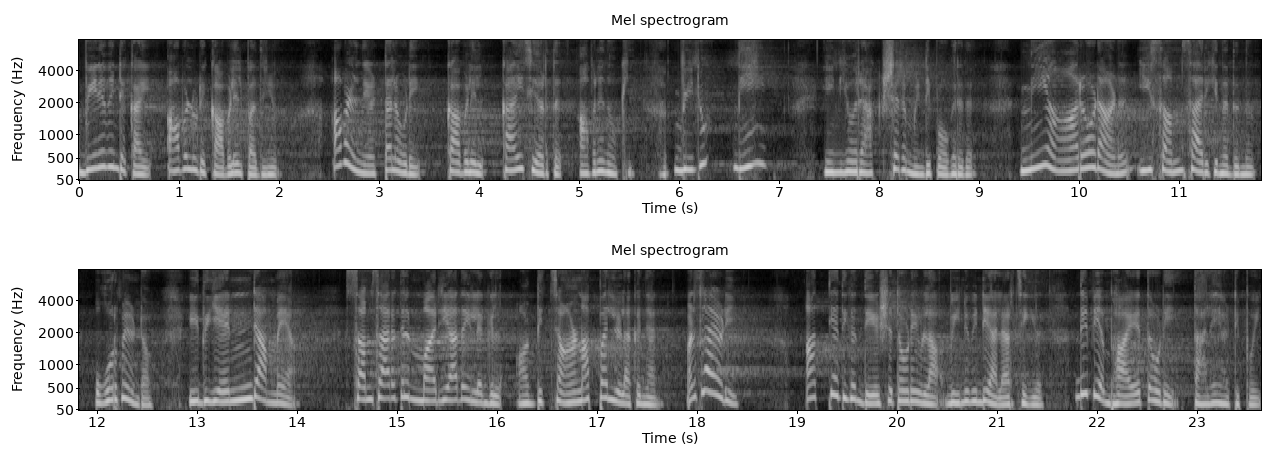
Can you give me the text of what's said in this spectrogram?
വിനുവിന്റെ കൈ അവളുടെ കവളിൽ പതിഞ്ഞു. അവൾ ഞെട്ടലോടെ കവളിൽ കൈ ചേർത്ത് അവനെ നോക്കി. വിനു നീ? ഇനിയൊരക്ഷരം മിണ്ടിപ്പോകരുത്. നീ ആരോടാണ് ഈ സംസാരിക്കുന്നതെന്ന് ഓർമ്മയുണ്ടോ? ഇത് എന്റെ അമ്മയാ. സംസാരത്തിൽ മര്യാദയില്ലെങ്കിൽ അടിച്ചണപ്പല്ലിളക്കും ഞാൻ. മനസ്സിലായോടി? അത്യധികം ദേഷ്യത്തോടെയുള്ള വിനുവിന്റെ അലർച്ചയിൽ ദിവ്യ ഭയത്തോടെ തലയാട്ടിപ്പോയി.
